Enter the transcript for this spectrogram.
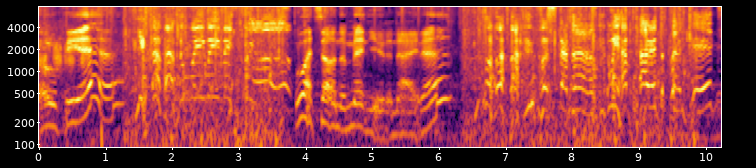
oh, Pierre. oui, oui, monsieur. What's on the menu tonight, huh? For starters, we have parrot pancakes,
